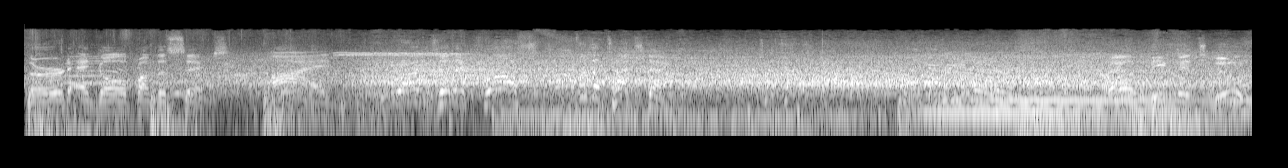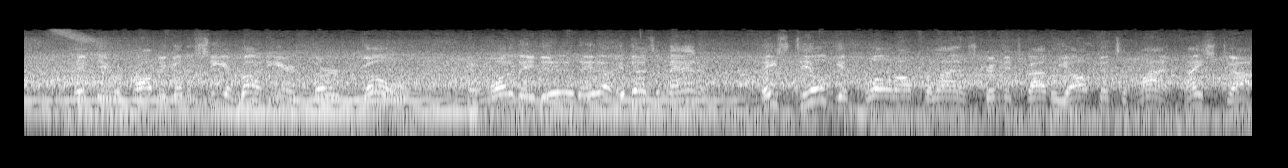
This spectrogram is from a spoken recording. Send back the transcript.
Third and goal from the six. Hyde runs it across for the touchdown. Defense knew that they were probably going to see a run here in third and goal. And what do they do? They don't, it doesn't matter. They still get blown off the line of scrimmage by the offensive line. Nice job.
